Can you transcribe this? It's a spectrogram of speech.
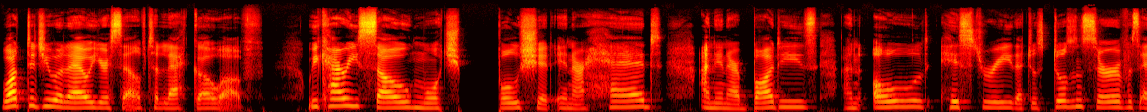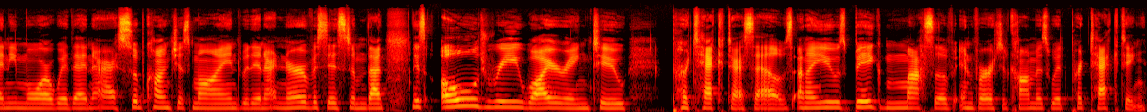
What did you allow yourself to let go of? We carry so much bullshit in our head and in our bodies, an old history that just doesn't serve us anymore within our subconscious mind, within our nervous system, that this old rewiring to protect ourselves. And I use big, massive inverted commas with protecting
